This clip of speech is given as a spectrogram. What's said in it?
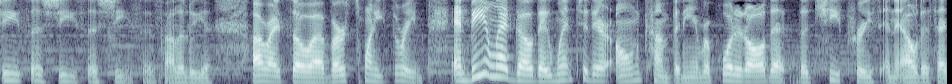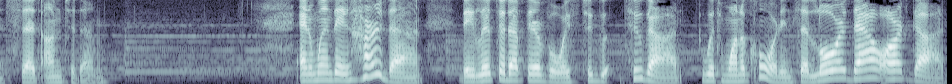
Jesus, Jesus, Jesus. Hallelujah. All right, so uh, verse 23. And being let go, they went to their own company and reported all that the chief priests and elders had said unto them. And when they heard that, they lifted up their voice to, to God with one accord and said, Lord, thou art God,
